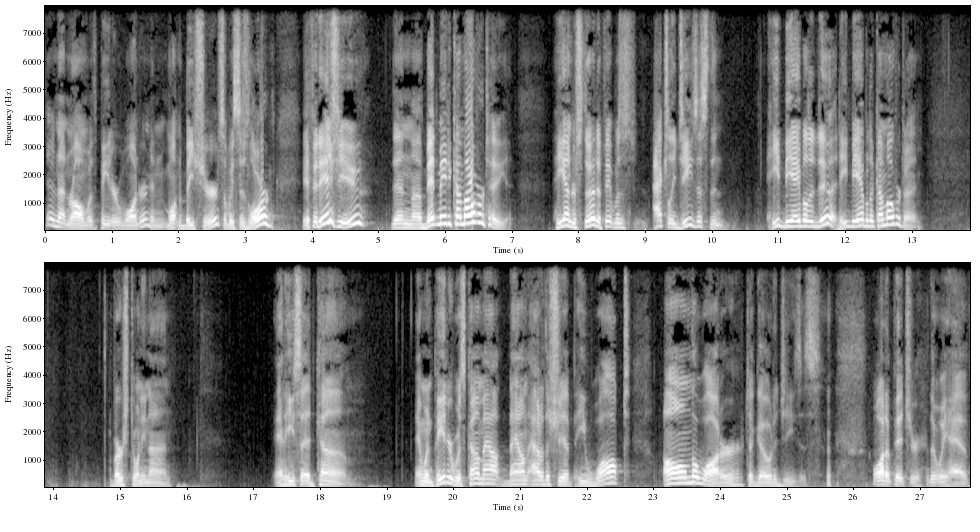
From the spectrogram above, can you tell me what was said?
There's nothing wrong with Peter wondering and wanting to be sure. So he says, Lord, if it is you, then uh, bid me to come over to you. He understood if it was actually Jesus, then he'd be able to do it. He'd be able to come over to him. Verse 29. And he said, Come. And when Peter was come out down out of the ship, he walked on the water to go to Jesus. What a picture that we have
